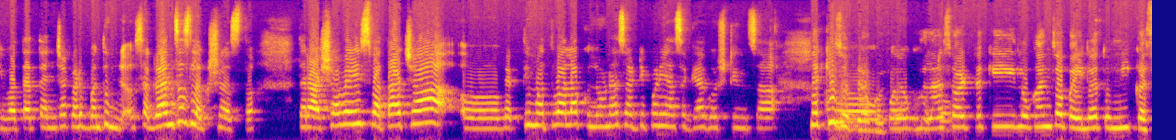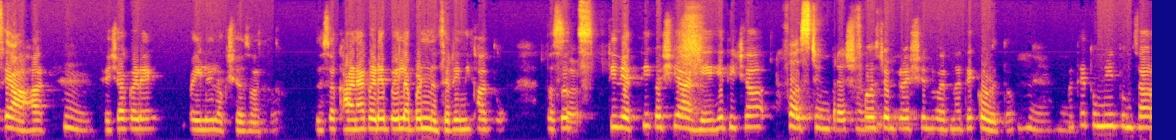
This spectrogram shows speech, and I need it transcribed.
किंवा त्यात त्यांच्याकडे पण तुमच्या सगळ्यांचंच लक्ष असतं तर अशा वेळी स्वतःच्या व्यक्तिमत्वाला खुलवण्यासाठी पण या सगळ्या गोष्टींचा नक्कीच उपयोग मला. असं वाटतं की लोकांचं पहिलं तुम्ही कसे आहात. ह्याच्याकडे पहिले लक्ष जातं जसं खाण्याकडे पहिलं आपण नजरेने खातो तसंच ती व्यक्ती कशी आहे हे तिच्या फर्स्ट इम्प्रेशन फर्स्ट इम्प्रेशन वरनं ते कळतं. मग ते तुम्ही तुमचा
